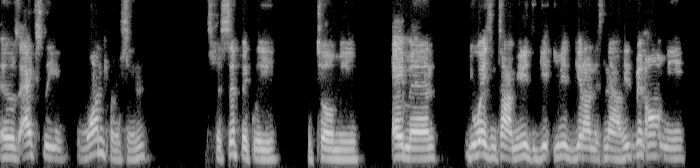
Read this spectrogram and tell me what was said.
it was actually one person specifically who told me, "Hey, man, you're wasting time. You need to get you need to get on this now." He's been on me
